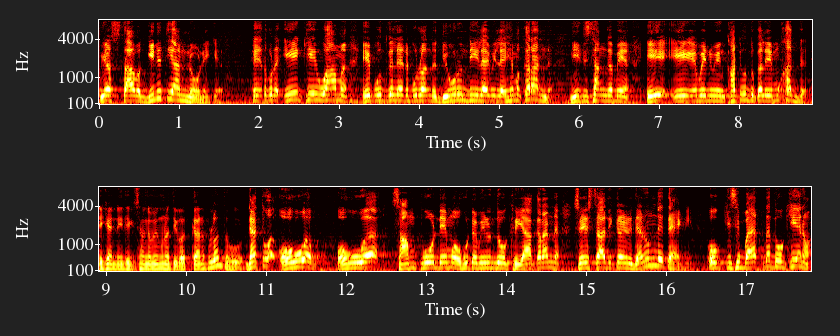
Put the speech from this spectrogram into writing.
ව්‍යස්ථාව ගිනිතියන්න ඕනෙ කියලා. ඒතකොට ඒ කියවහම ඒ පුද්ගලයට පුළුවන්ද දිවරුන් දීලාවිල එහෙම කරන්න? නීති සංගමය ඒ ඒ වෙනුවෙන් කටයුතු කළේ මොකක්ද එක නීති සංගමන තිවත්කාන පුලන්තහ නැතුව ඔහුව ඔහුව සම්පෝර්ඩයම ඔහුට විරුද්ධව ක්‍රියා කරන්න ශ්‍රේෂ්ඨාධිකරන දැනුම් දෙත හැකි. ඕ කිසි බයක් නැතුව කියනවා.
